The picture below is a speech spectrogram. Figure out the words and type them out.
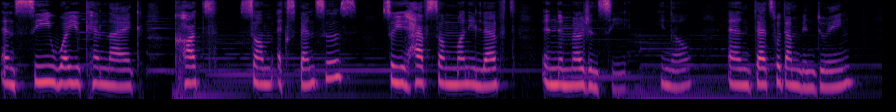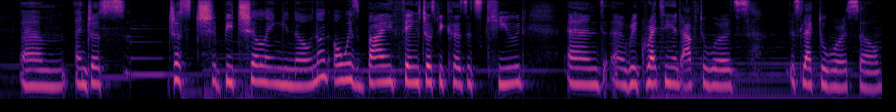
and see where you can like cut some expenses so you have some money left in emergency you know and that's what i've been doing um, and just just ch- be chilling, you know, not always buying things just because it's cute and uh, regretting it afterwards is like the worst. So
